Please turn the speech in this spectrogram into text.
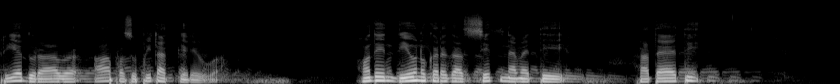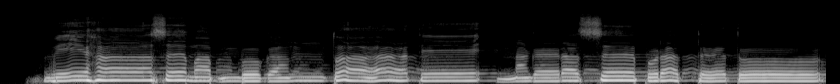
රියදුරාව ආපසු පිටත් කෙරෙව්වා. හොඳින් දියුණු කරගත් සිත් නැමැති රත ඇති වේහාස මබ්බගන්්වා තේ නගරස්ස පුරත්තතෝ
